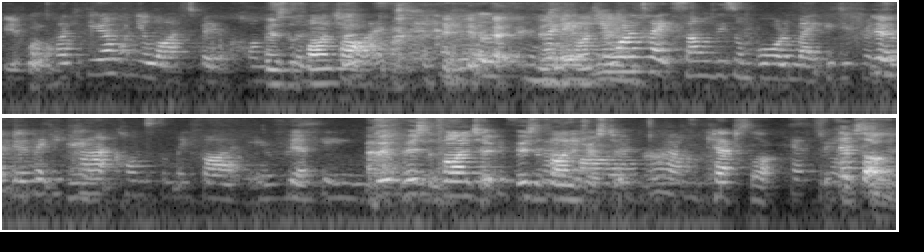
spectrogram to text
Yeah, Like if you don't want your life to be a constant Who's the fine to? fight, who's the like, you want to take some of this on board and make a difference, Yeah, yeah, but you can't constantly fight everything. Who, who's the fine to? Who's the fine addressed oh, to? Well, Caps lock. that's The caps lock.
